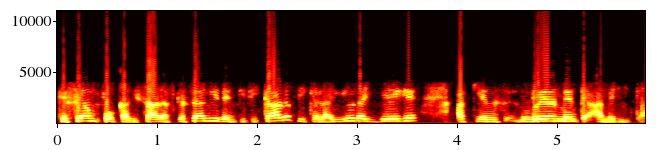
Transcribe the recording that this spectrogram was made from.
que sean focalizadas, que sean identificadas y que la ayuda llegue a quienes realmente ameritan.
